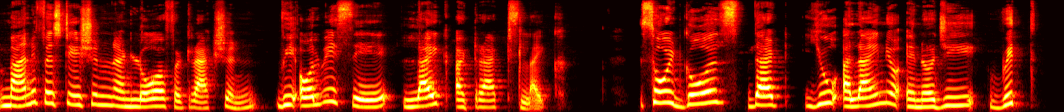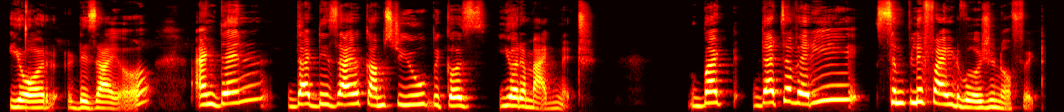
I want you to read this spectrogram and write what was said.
manifestation and law of attraction we always say like attracts like. So it goes that you align your energy with your desire and then that desire comes to you because you're a magnet. But that's a very simplified version of it.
